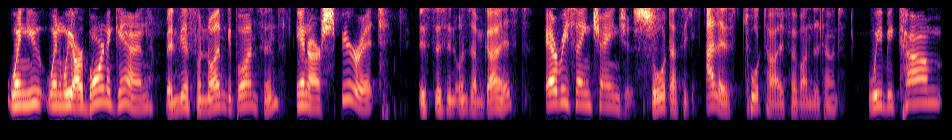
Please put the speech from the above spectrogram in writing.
when you when we are born again Wenn wir von neuem geboren sind, in our spirit, ist es in unserem Geist everything changes. so, dass sich alles total verwandelt hat. We become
